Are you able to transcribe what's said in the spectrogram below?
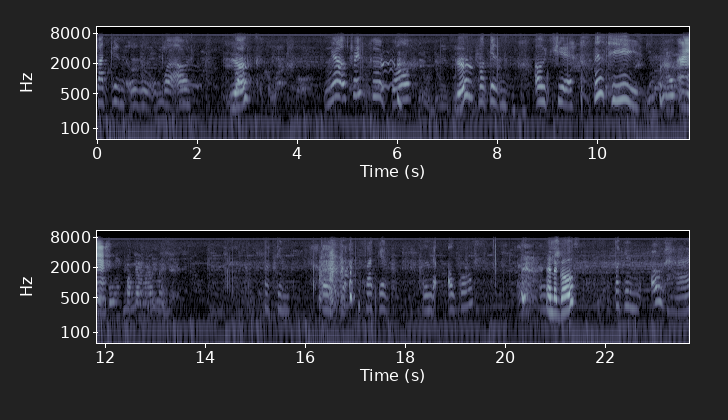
fucking else? yeah, Yeah, pretty good, bro. yeah. Fucking oh shit. Let's see. Fucking oh fucking and the uncles. And the ghost. fucking oh, hand.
